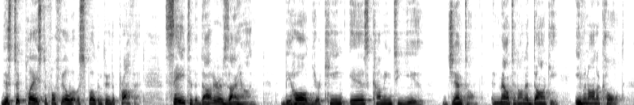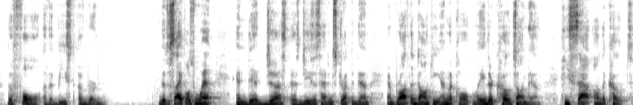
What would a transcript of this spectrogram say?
This took place to fulfill what was spoken through the prophet. Say to the daughter of Zion, Behold, your king is coming to you, gentle and mounted on a donkey, even on a colt, the foal of a beast of burden. The disciples went and did just as Jesus had instructed them and brought the donkey and the colt and laid their coats on them. He sat on the coats.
